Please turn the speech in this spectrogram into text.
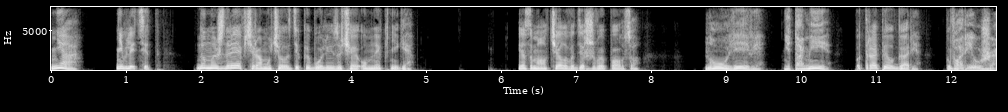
«Ня, не влетит. Думаешь, зря я вчера мучилась дикой болью, изучая умные книги?» Я замолчала, выдерживая паузу. «Ну, Леви, не томи!» — поторопил Гарри. «Говори уже!»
